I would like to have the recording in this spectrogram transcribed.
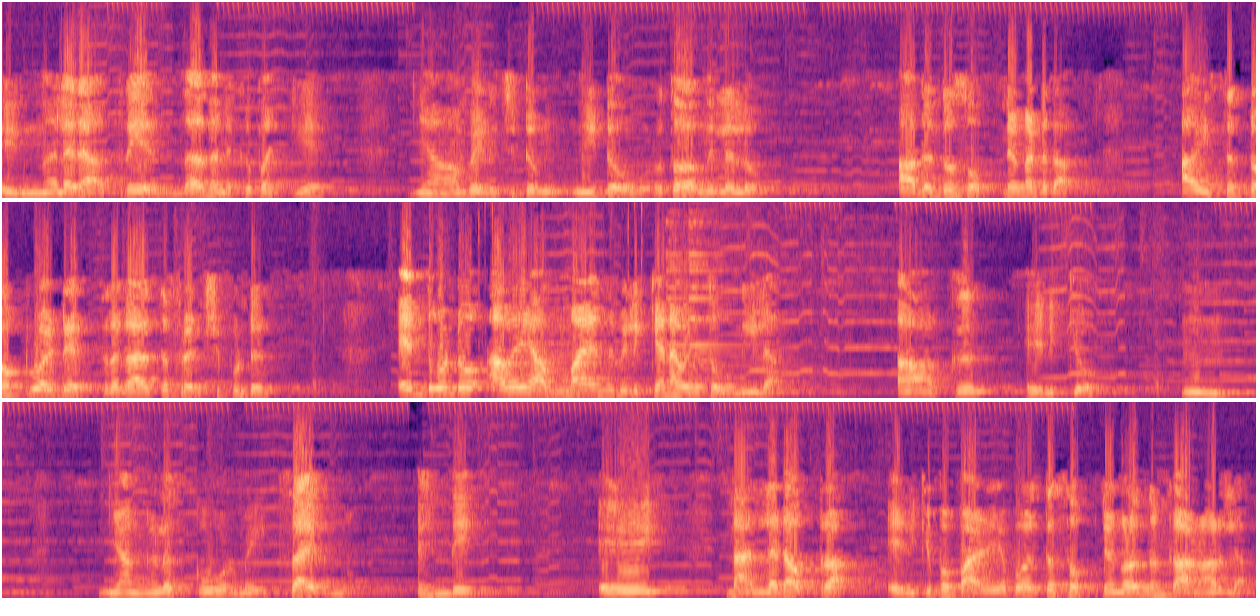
ഇന്നലെ രാത്രി എന്താ നിനക്ക് പറ്റിയേ? ഞാൻ വിളിച്ചിട്ടും നീ ഡോറ് തുറന്നില്ലല്ലോ. അതെന്തോ സ്വപ്നം കണ്ടതാ. ഐസക് ഡോക്ടറുമായിട്ട് എത്ര കാലത്തെ ഫ്രണ്ട്ഷിപ്പ് ഉണ്ട്? എന്തുകൊണ്ടോ അവരെ അമ്മ എന്ന് വിളിക്കാൻ അവന് തോന്നിയില്ല. ആർക്ക്? എനിക്കോ. ഞങ്ങൾ സ്കൂൾ മേറ്റ്സ് ആയിരുന്നു. എന്തേ? ഏ നല്ല ഡോക്ടറാ എനിക്കിപ്പോ പഴയ പോലത്തെ സ്വപ്നങ്ങളൊന്നും കാണാറില്ല.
